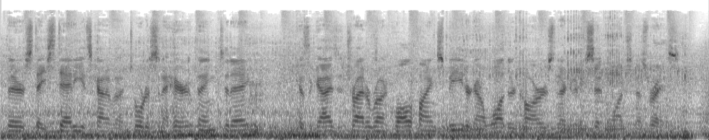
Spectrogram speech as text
Out there, stay steady. It's kind of a tortoise and a hare thing today because the guys that try to run qualifying speed are gonna wad their cars and they're gonna be sitting watching us race.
